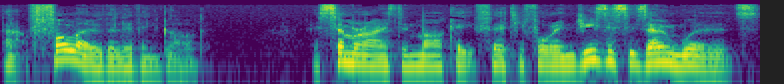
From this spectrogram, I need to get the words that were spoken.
that follow the living God is summarized in Mark 8:34 in Jesus' own words,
